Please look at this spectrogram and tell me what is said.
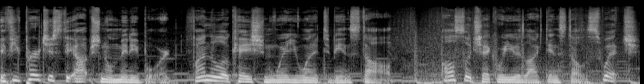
If you purchase the optional MIDI board, find the location where you want it to be installed. Also check where you would like to install the switch.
